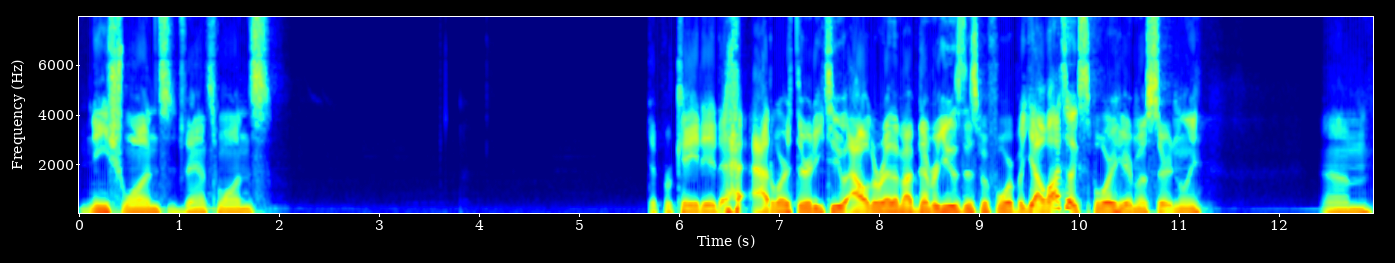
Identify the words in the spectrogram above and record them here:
niche ones, advanced ones. Deprecated Adler 32 algorithm. I've never used this before, but yeah, a lot to explore here, most certainly. Um,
